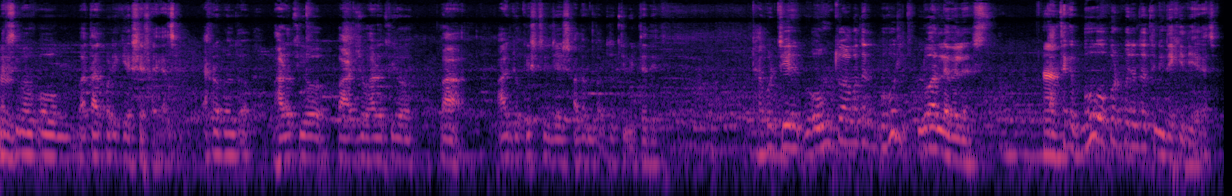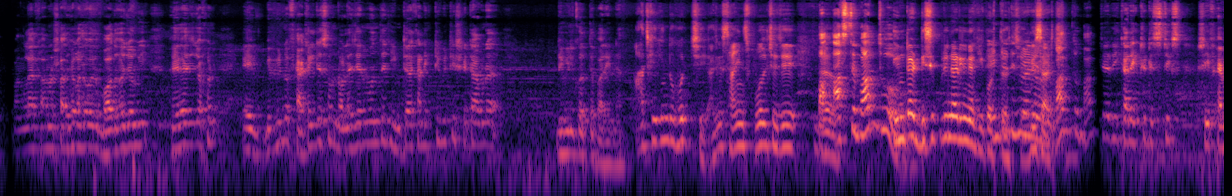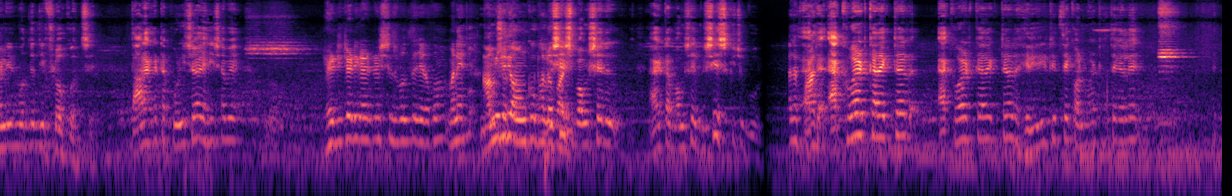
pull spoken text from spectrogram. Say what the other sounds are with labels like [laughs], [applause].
Maximum ওম বা তারপরে গিয়ে শেষ হয়ে গেছে। এখনও পর্যন্ত ভারতীয় বা আর্য ভারতীয় বা আর্য কৃষ্টি যে সাধারণ পদ্ধতি ইত্যাদি। ঠাকুর যে ওম তো আমাদের বহু লোয়ার লেভেলের তার থেকে বহু ওপর পর্যন্ত তিনি দেখিয়ে দিয়ে গেছেন। বাংলা আমরা সাধারণ কথা বলি বদহজমি হয়ে গেছে যখন এই বিভিন্ন ফ্যাকাল্টিস অফ নলেজের মধ্যে ইন্টার কানেক্টিভিটি সেটা আমরা রিভিল করতে পারি না। আজকে কিন্তু হচ্ছে আজকে সায়েন্স বলছে যে আসতে বাধ্য। ইন্টার ডিসিপ্লিনারি নাকি করতে হচ্ছে রিসার্চ বাধ্য বাধ্য। ক্যারেক্টারিস্টিক্স সেই ফ্যামিলির মধ্যে দিয়ে ফ্লো করছে। তার এক একটা পরিচয় হিসাবে হেরিডিটারি ক্যারেক্টারিস্টিক্স বলতে যেরকম মানে আমি যদি অঙ্ক ভালো বিশেষ বংশের একটা বংশের বিশেষ কিছু গুণ। আচ্ছা অ্যাকোয়ার্ড ক্যারেক্টার অ্যাকোয়ার্ড ক্যারেক্টার হেরিডিটিতে কনভার্ট হতে গেলে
